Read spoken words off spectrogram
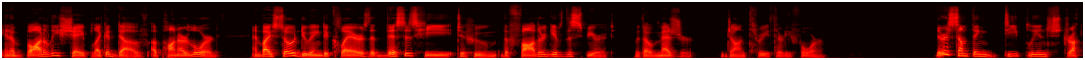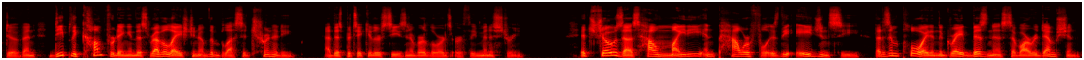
in a bodily shape like a dove upon our Lord and by so doing declares that this is he to whom the Father gives the Spirit without measure. John 3:34. There is something deeply instructive and deeply comforting in this revelation of the blessed Trinity at this particular season of our Lord's earthly ministry. It shows us how mighty and powerful is the agency that is employed in the great business of our redemption.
